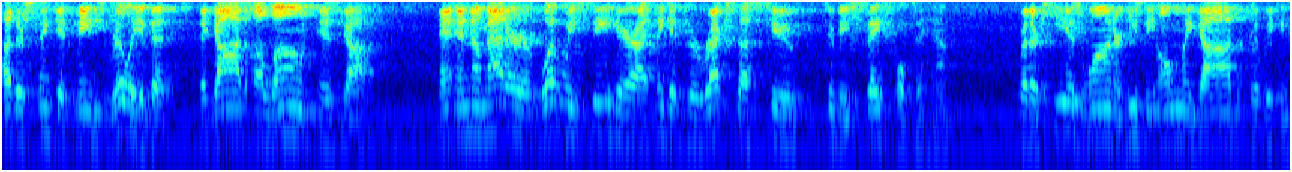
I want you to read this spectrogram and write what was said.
Others think it means really that, that God alone is God. And, and no matter what we see here, I think it directs us to, to be faithful to him. Whether he is one or he's the only God that we can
